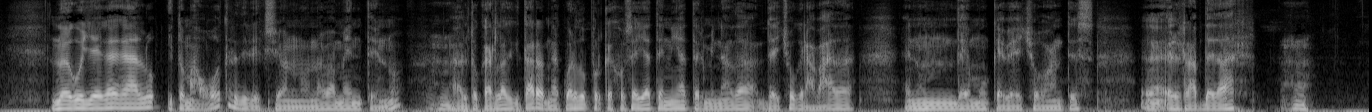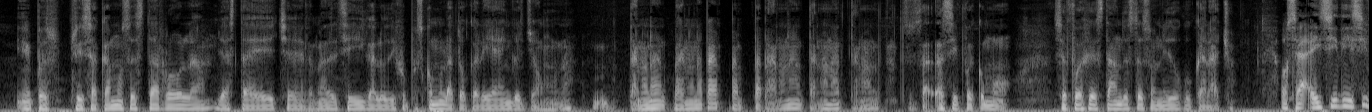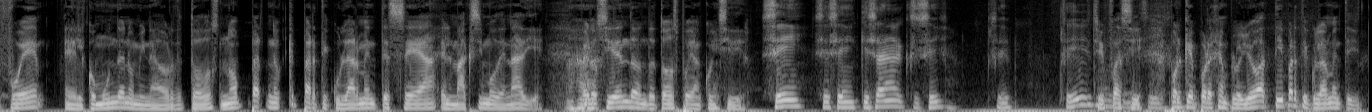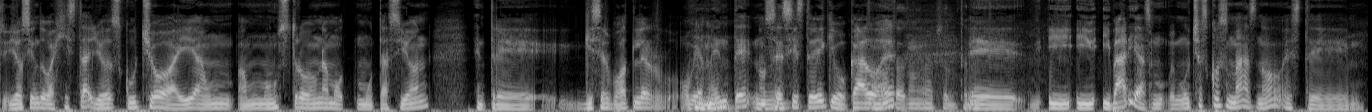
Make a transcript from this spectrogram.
Luego llega Galo y toma otra dirección ¿no? nuevamente, ¿no? Al tocar las guitarras, me acuerdo porque José ya tenía terminada, de hecho grabada en un demo que había hecho antes, eh, el rap de Dar. Y pues si sacamos esta rola, ya está hecha, la madre sí, Galo dijo, pues cómo la tocaría Angus Young, ¿no? así fue como se fue gestando este sonido cucaracho. O sea, ACDC fue el común denominador de todos, no, no que particularmente sea el máximo de nadie, pero sí en donde todos podían coincidir. Sí, sí, sí, quizá sí, sí, Sí, sí fue así. Porque, por ejemplo, yo a ti particularmente, yo siendo bajista, yo escucho ahí a un, a un monstruo, una mutación entre Geezer Butler, obviamente. no sé si estoy equivocado, ¿eh? eh y, y, y, varias, muchas cosas más, ¿no? Este...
